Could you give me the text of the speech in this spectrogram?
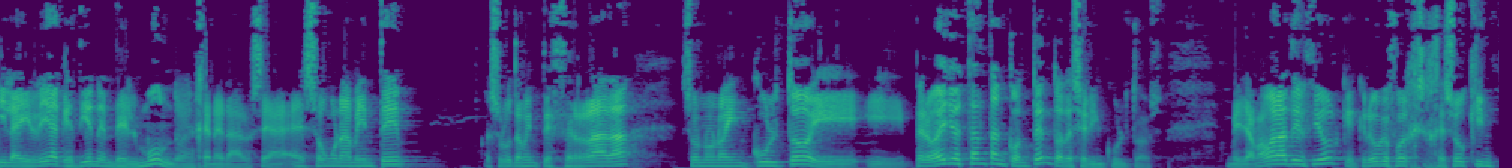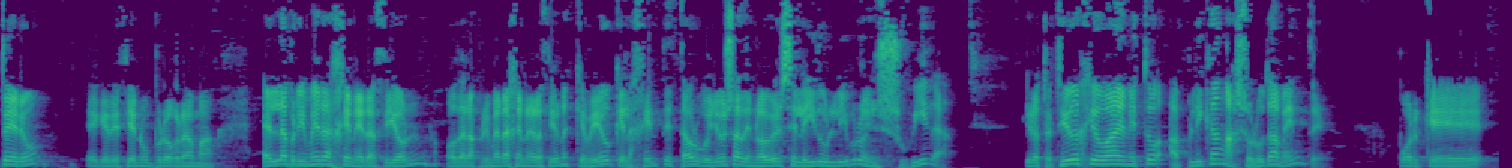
y la idea que tienen del mundo en general. O sea, son una mente absolutamente cerrada, son unos incultos y, Pero ellos están tan contentos de ser incultos. Me llamaba la atención que creo que fue Jesús Quintero, eh, que decía en un programa, es la primera generación, o de las primeras generaciones, que veo que la gente está orgullosa de no haberse leído un libro en su vida. Y los testigos de Jehová en esto aplican absolutamente. Porque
